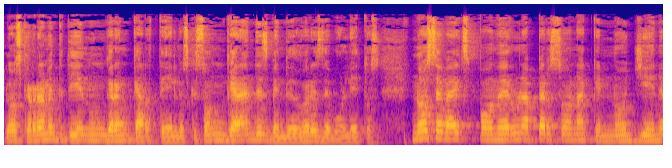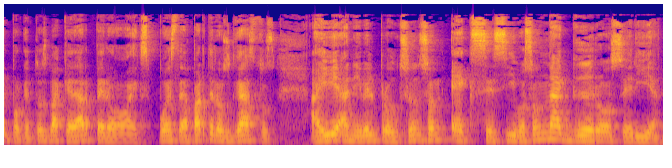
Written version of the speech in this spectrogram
los que realmente tienen un gran cartel, los que son grandes vendedores de boletos. No se va a exponer una persona que no llene porque entonces va a quedar pero expuesta. Aparte los gastos ahí a nivel producción son excesivos, son una grosería.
